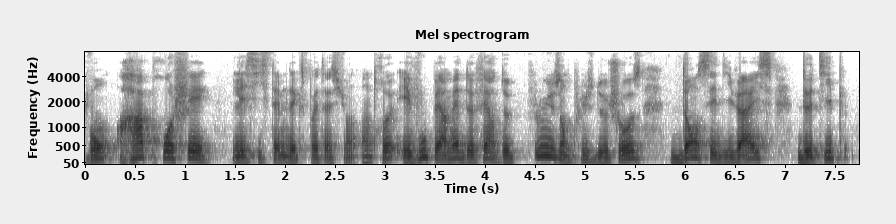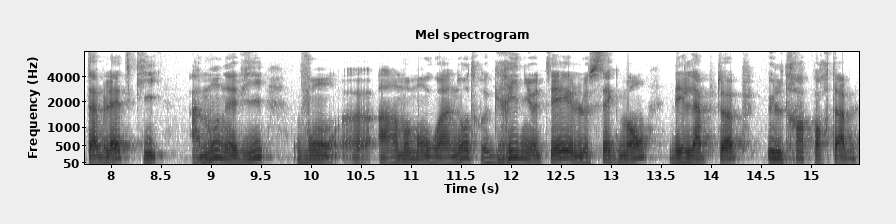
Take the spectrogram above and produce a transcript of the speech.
vont rapprocher les systèmes d'exploitation entre eux et vous permettre de faire de plus en plus de choses dans ces devices de type tablette qui à mon avis, vont euh, à un moment ou à un autre grignoter le segment des laptops ultra portables.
